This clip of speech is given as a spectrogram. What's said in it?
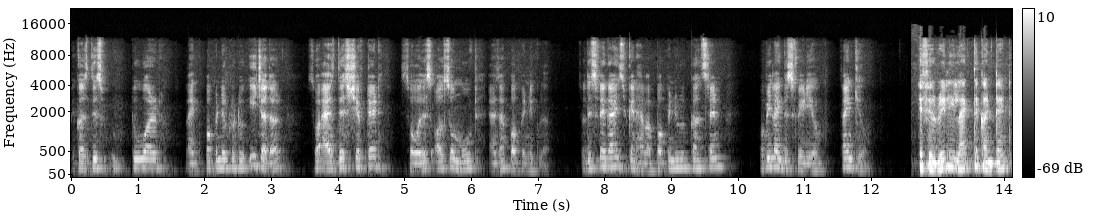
because these two were like perpendicular to each other so as this shifted so this also moved as a perpendicular. So this way guys you can have a perpendicular constraint. Hope you like this video. Thank you. If you really like the content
